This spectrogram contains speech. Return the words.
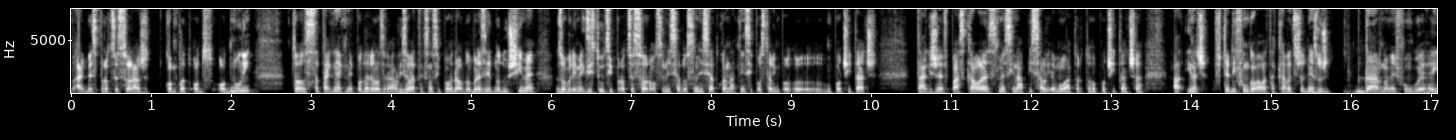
aj bez procesora, že komplet od, od nuly. To sa tak nejak nepodarilo zrealizovať, tak som si povedal, dobre, zjednodušíme. Zoberiem existujúci procesor 8080 a nad tým si postavím po, e, počítač. Takže v Pascale sme si napísali emulátor toho počítača. A ináč vtedy fungovala taká vec, čo dnes už dávno nefunguje, hej,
